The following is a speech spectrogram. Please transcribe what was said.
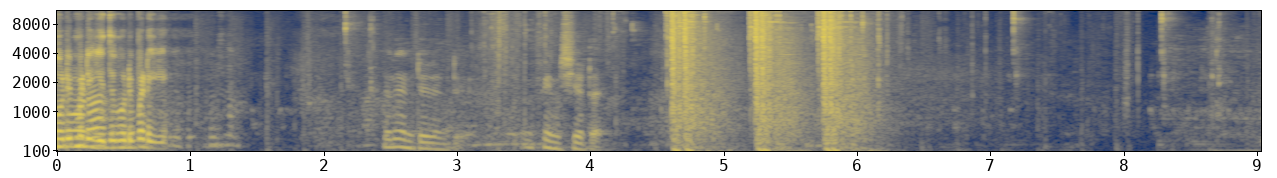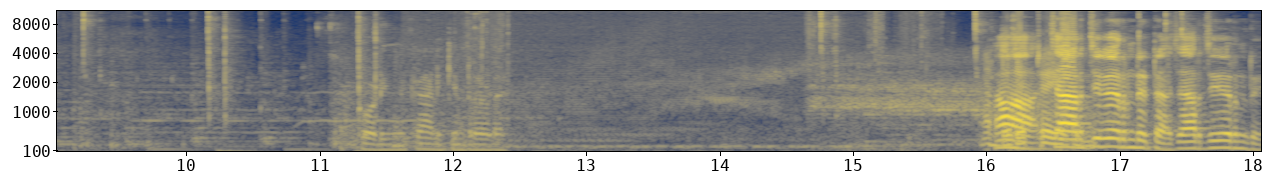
കൂടി ഇതും കൂടി ഫിനിഷ് ചെയ്യട്ടെ. കോഡിങ് കാണിക്കണ്ട അവിടെ? ആ ചാർജ് കേറുന്നുണ്ട് കേട്ടാ ചാർജ് കേറുന്നുണ്ട്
